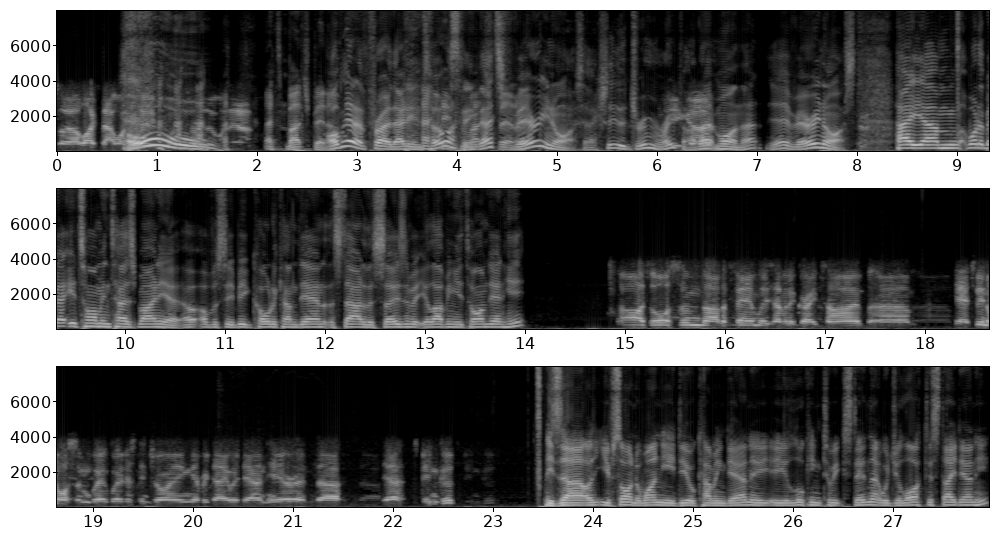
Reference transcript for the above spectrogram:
so I like that one. Oh, That's much better. I'm going to throw that in That too. I think that's better. very nice, actually. The Drim Reaper. I don't mind that. Yeah, very nice. Hey, um, what about your time in Tasmania? Obviously, a big call to come down at the start of the season, but you're loving your time down here. Oh, it's awesome. Uh, the family's having a great time. Um, yeah, it's been awesome. We're, we're just enjoying every day we're down here, and uh, yeah, it's been good. Is uh, you've signed a one year deal coming down? Are you, looking to extend that? Would you like to stay down here?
